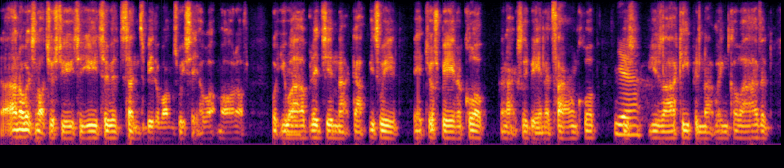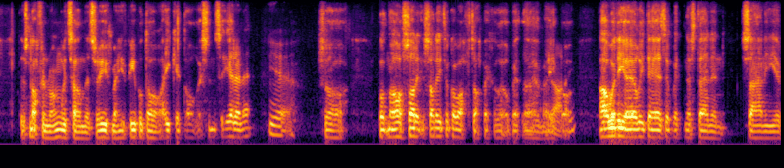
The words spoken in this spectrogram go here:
I know it's not just you to you two tend to be the ones we see a lot more of, but you yeah. are bridging that gap between it just being a club and actually being a town club. Yeah, you, you are keeping that link alive, and there's nothing wrong with telling the truth, mate. If people don't like it, don't listen to you, innit? Yeah. So, but no, sorry, sorry to go off topic a little bit there, mate. But how were the early days at Widnes then and signing you?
